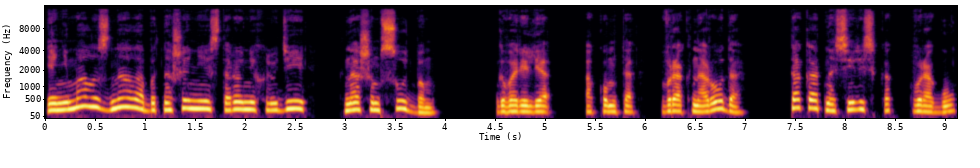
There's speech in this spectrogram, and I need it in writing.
Я немало знала об отношении сторонних людей к нашим судьбам. Говорили о ком-то враг народа, так и относились как к врагу.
